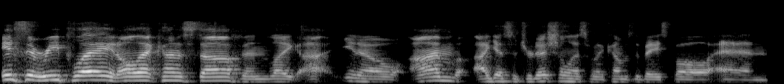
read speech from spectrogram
instant replay and all that kind of stuff, and like I, you know, I'm I guess a traditionalist when it comes to baseball, and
